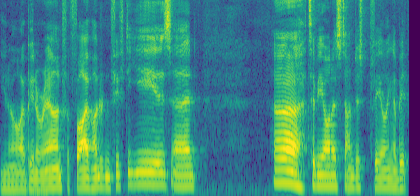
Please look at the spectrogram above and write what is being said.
you know, I've been around for 550 years and uh, to be honest, I'm just feeling a bit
